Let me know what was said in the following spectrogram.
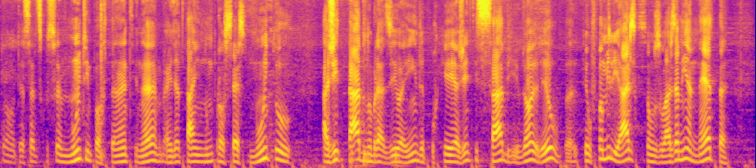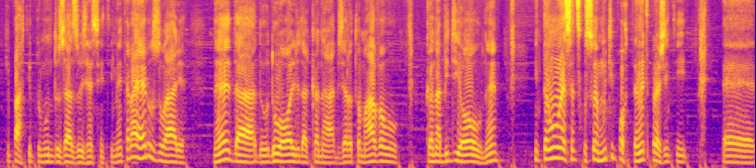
Pronto, essa discussão é muito importante, né? Ainda está em um processo muito agitado no Brasil ainda, porque a gente sabe, eu, tenho familiares que são usuários, a minha neta, que partiu para o mundo dos azuis recentemente, ela era usuária né, da, do, do óleo da cannabis, ela tomava o canabidiol, né? Então, essa discussão é muito importante para a gente é,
